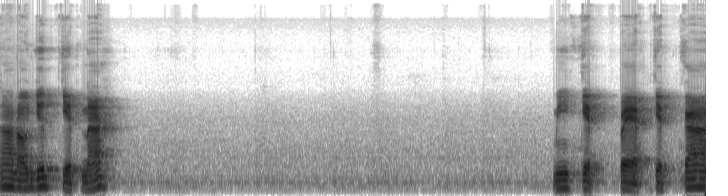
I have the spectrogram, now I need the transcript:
ถ้าเรายึดเจ็ดนะ มีเจ็ดแปดเจ็ดเก้า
